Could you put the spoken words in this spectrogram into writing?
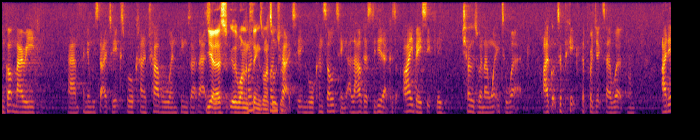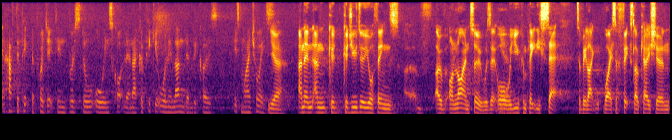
we got married, um, and then we started to explore kind of travel and things like that. Yeah, So that's one of the con- things I want to talk about. Contracting or consulting allowed us to do that because I basically chose when I wanted to work. I got to pick the projects I worked on. I didn't have to pick the project in Bristol or in Scotland. I could pick it all in London because it's my choice. Yeah, and then and could could you do your things uh, over online too? Was it, or Yeah. were you completely set to be like, well, it's a fixed location.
